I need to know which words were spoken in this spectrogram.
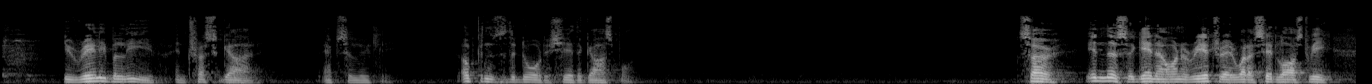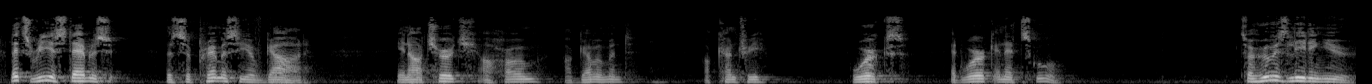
Do You really believe and trust God? Absolutely. Opens the door to share the gospel. So, in this, again, I want to reiterate what I said last week. Let's reestablish the supremacy of God in our church, our home, our government, our country works at work and at school. So, who is leading you?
